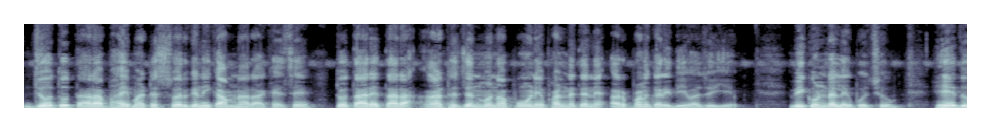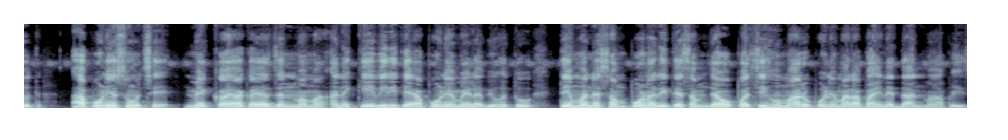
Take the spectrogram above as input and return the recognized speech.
જો તું તારા ભાઈ માટે સ્વર્ગની કામના રાખે છે, તો તારે તારા આઠ જન્મોના પુણ્ય ફળને તેને અર્પણ કરી દેવા જોઈએ. વિકુંડલે પૂછ્યું, હે દૂત આ પુણ્ય શું છે? મેં કયા કયા જન્મમાં અને કેવી રીતે આ પુણ્ય મેળવ્યું હતું તે મને સંપૂર્ણ રીતે સમજાવો, પછી હું મારું પુણ્ય મારા ભાઈને દાનમાં આપીશ.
